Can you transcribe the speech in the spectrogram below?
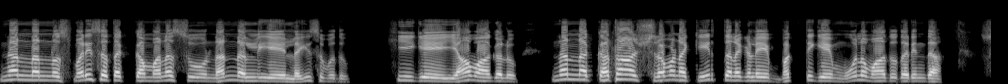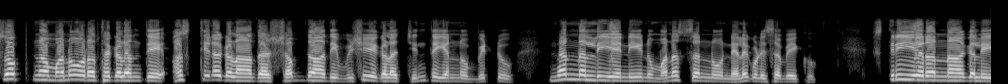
ನನ್ನನ್ನು ಸ್ಮರಿಸತಕ್ಕ ಮನಸ್ಸು ನನ್ನಲ್ಲಿಯೇ ಲಯಿಸುವುದು. ಹೀಗೆ ಯಾವಾಗಲೂ ನನ್ನ ಕಥಾ ಶ್ರವಣ ಕೀರ್ತನಗಳೇ ಭಕ್ತಿಗೆ ಮೂಲವಾದುದರಿಂದ ಸ್ವಪ್ನ ಮನೋರಥಗಳಂತೆ ಅಸ್ಥಿರಗಳಾದ ಶಬ್ದಾದಿ ವಿಷಯಗಳ ಚಿಂತೆಯನ್ನು ಬಿಟ್ಟು ನನ್ನಲ್ಲಿಯೇ ನೀನು ಮನಸ್ಸನ್ನು ನೆಲೆಗೊಳಿಸಬೇಕು. ಸ್ತ್ರೀಯರನ್ನಾಗಲಿ,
